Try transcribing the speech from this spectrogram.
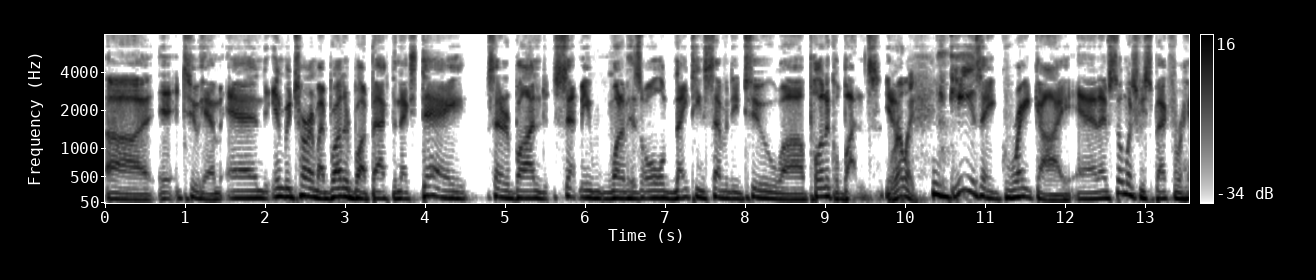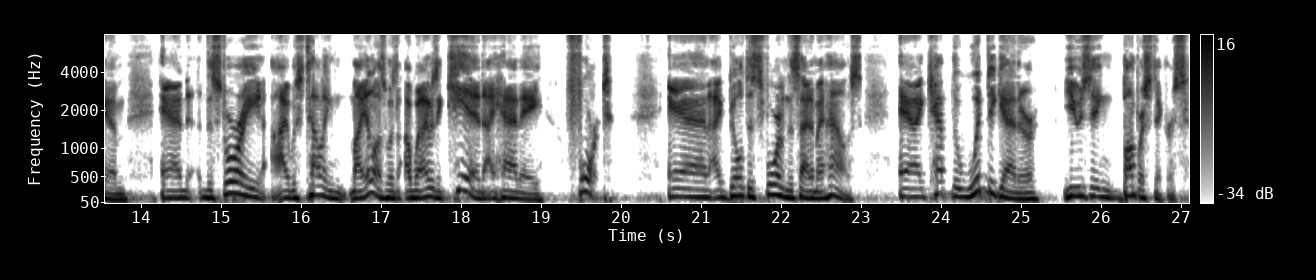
uh, eh, to him, and in return, my brother brought back the next day. Senator Bond sent me one of his old 1972 uh, political buttons. you know. Really? He is a great guy, and I have so much respect for him. And the story I was telling my in-laws was uh, when I was a kid, I had a fort, and I built this fort on the side of my house, and I kept the wood together using bumper stickers.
